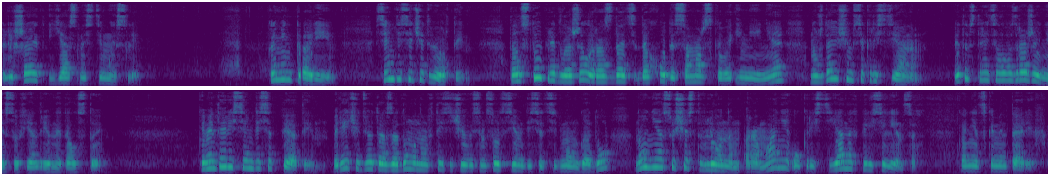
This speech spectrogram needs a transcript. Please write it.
лишает ясности мысли. Комментарии. 74. Толстой предложил раздать доходы самарского имения нуждающимся крестьянам. Это встретило возражение Софьи Андреевны Толстой. Комментарий 75. Речь идет о задуманном в 1877 году, но не осуществленном романе о крестьянах-переселенцах. Конец комментариев.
